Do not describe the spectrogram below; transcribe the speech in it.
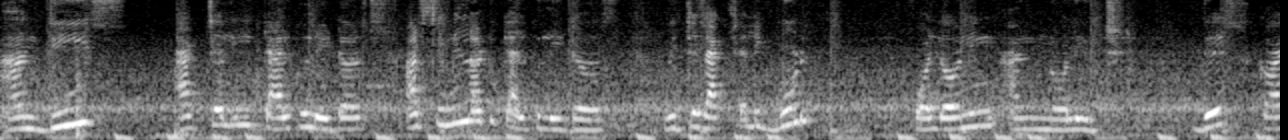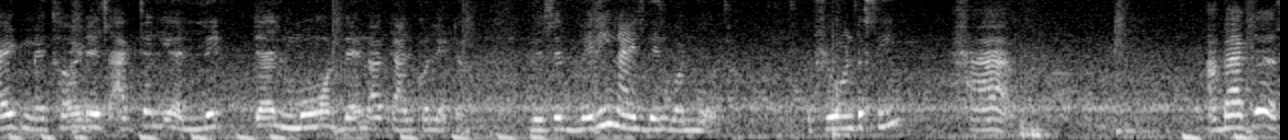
And these actually calculators are similar to calculators, which is actually good for learning and knowledge. This kite method is actually a little more than a calculator. This is very nice than one more. If you want to see, have. Abacus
